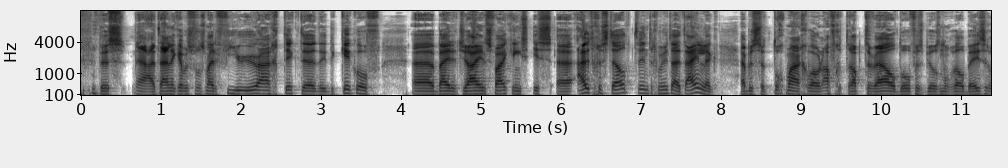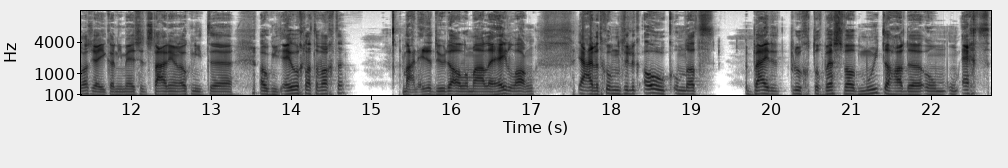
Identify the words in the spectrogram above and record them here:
dus ja, uiteindelijk hebben ze volgens mij de vier uur aangetikt. De, de, de kick-off uh, bij de Giants Vikings is uitgesteld, 20 minuten. Uiteindelijk hebben ze toch maar gewoon afgetrapt terwijl Dolphins Bills nog wel bezig was. Ja, je kan die mensen in het stadion ook niet, ook niet eeuwig laten wachten. Maar nee, dat duurde allemaal eh, heel lang. Ja, dat komt natuurlijk ook omdat beide ploegen toch best wel moeite hadden om, om echt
